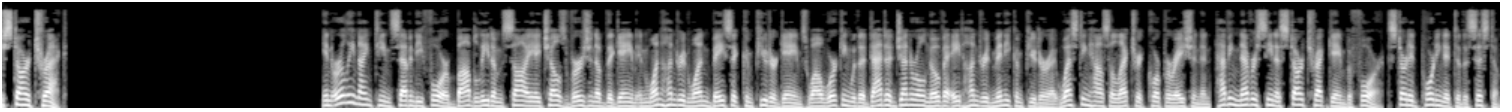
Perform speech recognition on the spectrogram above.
Star Trek In early 1974 Bob Leedom saw AHL's version of the game in 101 Basic Computer Games while working with a Data General Nova 800 minicomputer at Westinghouse Electric Corporation and, having never seen a Star Trek game before, started porting it to the system.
